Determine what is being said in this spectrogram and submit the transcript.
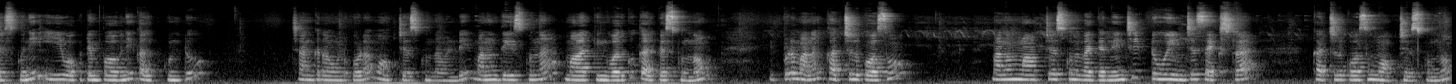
చేసుకుని ఈ ఒకటింపావుని కలుపుకుంటూ చంక రౌండ్ కూడా మాక్ చేసుకుందామండి. మనం తీసుకున్న మార్కింగ్ వరకు కలిపేసుకుందాం. ఇప్పుడు మనం ఖర్చుల కోసం మనం మాక్ చేసుకున్న దగ్గర నుంచి టూ ఇంచెస్ ఎక్స్ట్రా ఖర్చుల కోసం మాక్ చేసుకుందాం.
